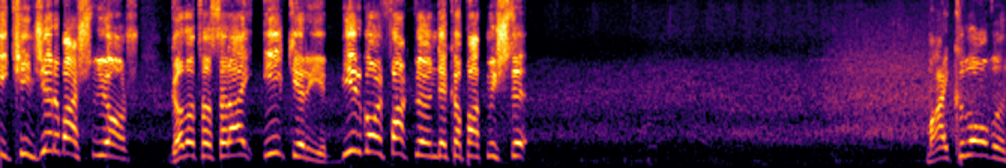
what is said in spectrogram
ikinci yarı başlıyor. Galatasaray ilk yarıyı bir gol farklı önde kapatmıştı. Michael Owen.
